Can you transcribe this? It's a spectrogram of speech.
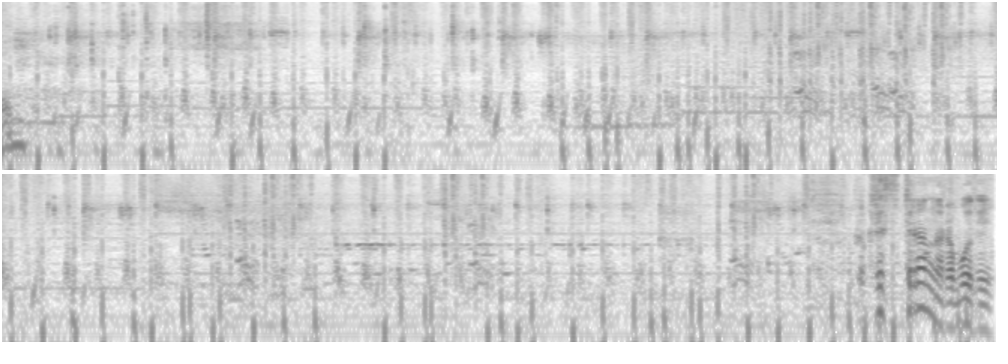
Окей. как-то странно работает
